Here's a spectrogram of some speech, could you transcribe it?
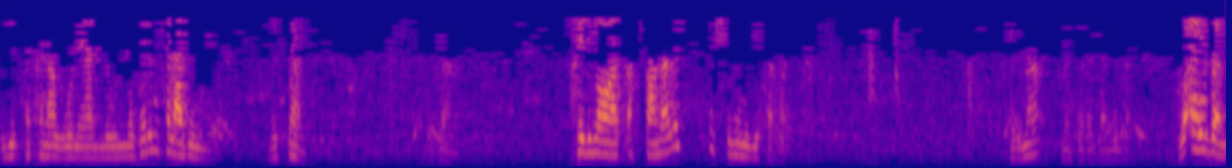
እየተከናወነ ያለውን ነገርም ስላገኘ ነው። ለዛ ጠፋ ማለት እሺ ምን እየሰራ? ኺድማ መደረግ አለበት። ወአይበን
